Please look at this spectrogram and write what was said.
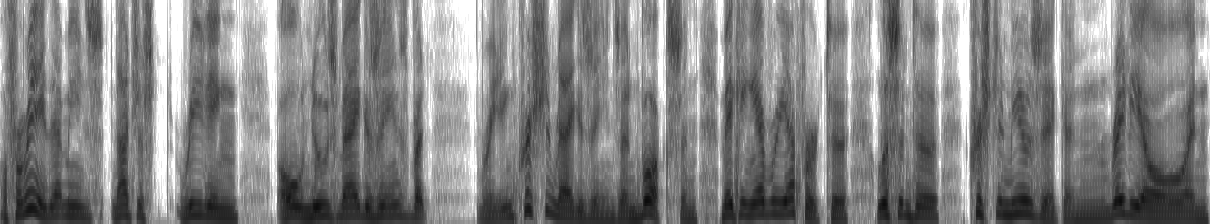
Well, for me, that means not just reading, old news magazines, but reading Christian magazines and books and making every effort to listen to Christian music and radio and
